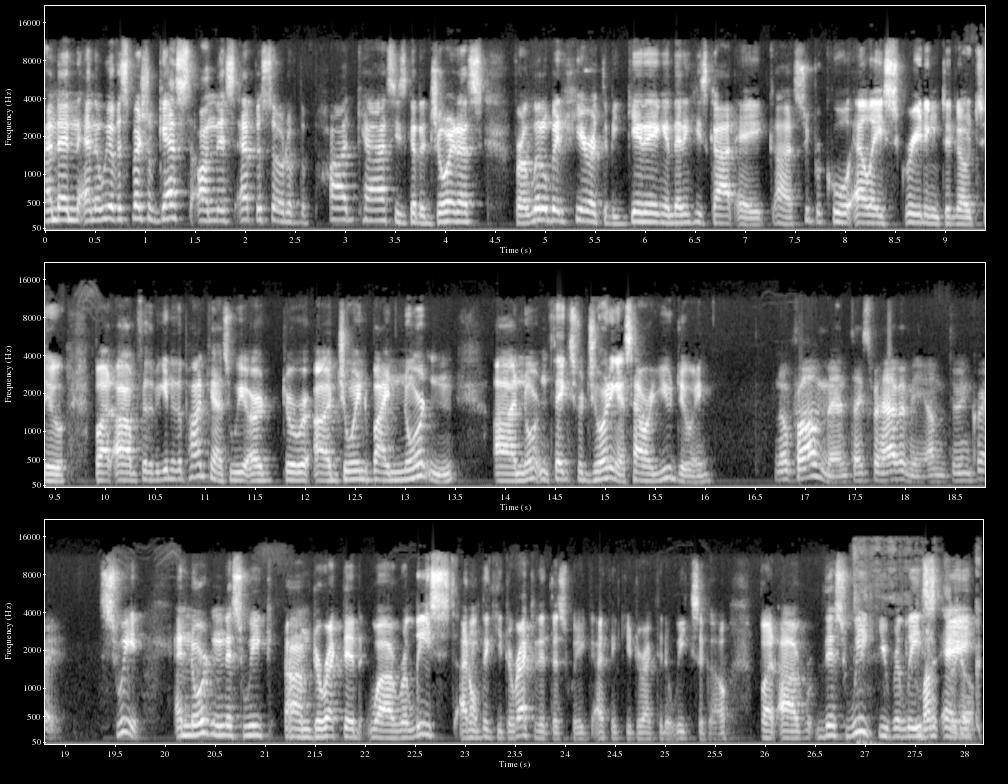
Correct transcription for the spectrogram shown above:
and then and then we have a special guest on this episode of the podcast. He's going to join us for a little bit here at the beginning, and then he's got a uh, super cool LA screening to go to. But um, for the beginning of the podcast, we are uh, joined by Norton. Uh, Norton, thanks for joining us. How are you doing? No problem, man. Thanks for having me. I'm doing great. Sweet. And Norton this week um, directed, well, released. I don't think you directed it this week. I think you directed it weeks ago. But uh, this week you released months a ago.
